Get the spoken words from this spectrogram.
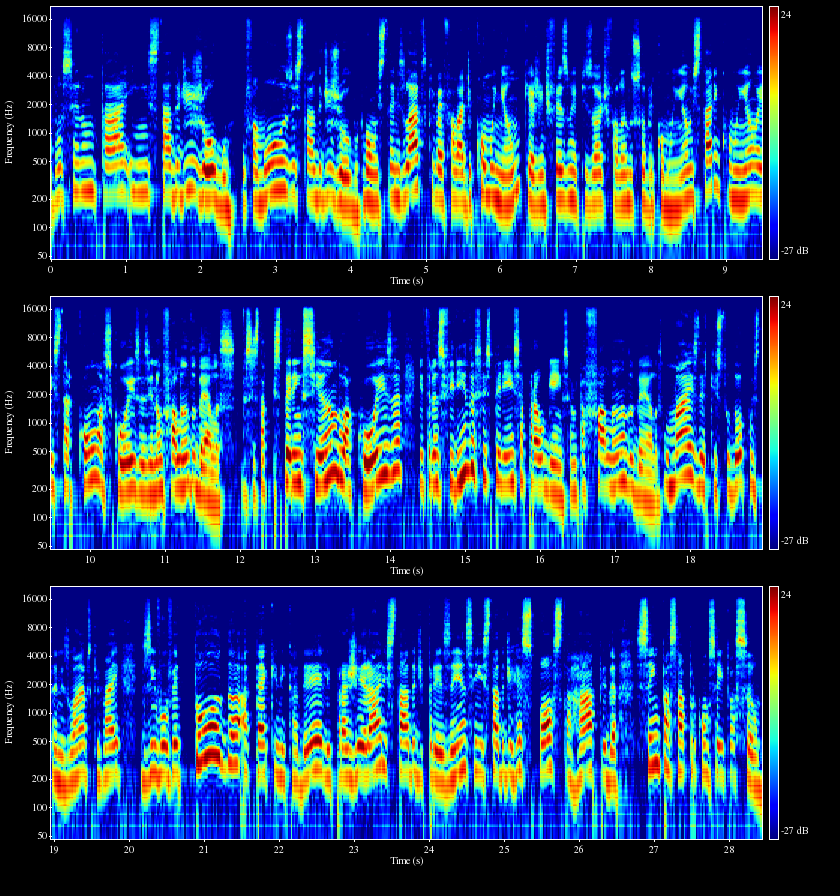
você não está em estado de jogo, o famoso estado de jogo. Bom, Stanislavski vai falar de comunhão, que a gente fez um episódio falando sobre comunhão. Estar em comunhão é estar com as coisas e não falando delas. Você está experienciando a coisa e transferindo essa experiência para alguém, você não está falando delas. O Meisner, que estudou com Stanislavski, vai desenvolver toda a técnica dele para gerar estado de presença e estado de resposta rápida, sem passar por conceituação,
